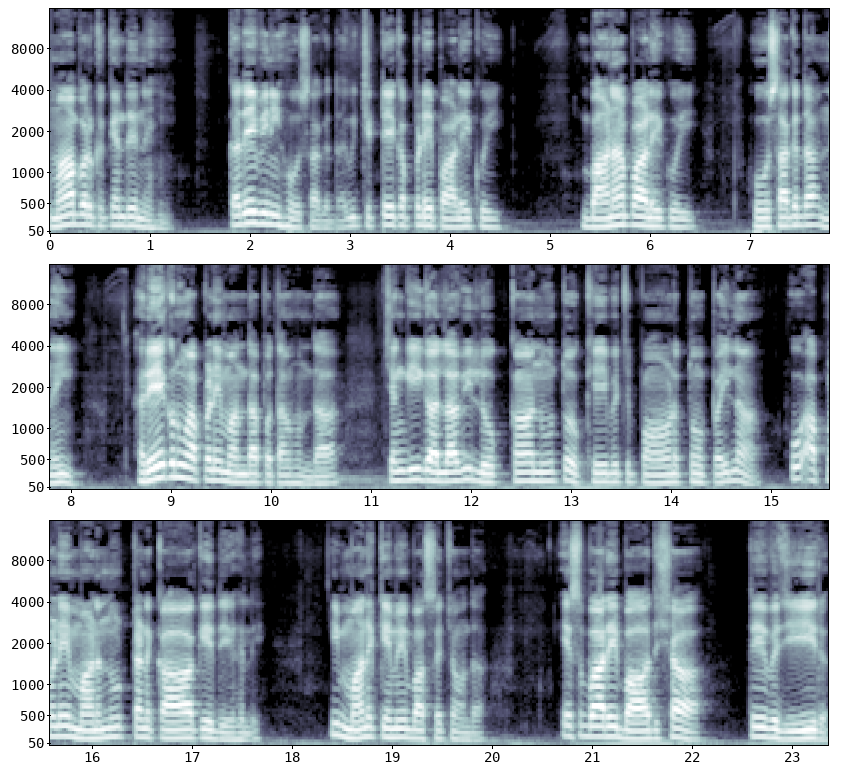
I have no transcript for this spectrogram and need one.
ਮਹਾਂਪੁਰਖ ਕਹਿੰਦੇ ਨਹੀਂ, ਕਦੇ ਵੀ ਨਹੀਂ ਹੋ ਸਕਦਾ ਵੀ ਚਿੱਟੇ ਕੱਪੜੇ ਪਾਲੇ ਕੋਈ। ਬਾਣਾ ਪਾਲੇ ਕੋਈ, ਹੋ ਸਕਦਾ ਨਹੀਂ। ਹਰੇਕ ਨੂੰ ਆਪਣੇ ਮਨ ਦਾ ਪਤਾ ਹੁੰਦਾ। ਚੰਗੀ ਗੱਲ ਆ ਵੀ ਲੋਕਾਂ ਨੂੰ ਧੋਖੇ ਵਿੱਚ ਪਾਉਣ ਤੋਂ ਪਹਿਲਾਂ ਉਹ ਆਪਣੇ ਮਨ ਨੂੰ ਟਣਕਾ ਕੇ ਦੇਖ ਲੇ। ਕਿ ਮਨ ਕਿਵੇਂ ਵੱਸ ਚ ਆਉਂਦਾ ਇਸ ਬਾਰੇ ਬਾਦਸ਼ਾਹ ਤੇ ਵਜ਼ੀਰ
